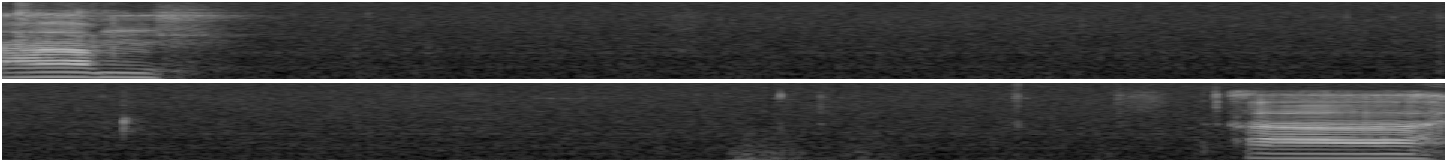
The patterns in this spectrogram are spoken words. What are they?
Um. Uh,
